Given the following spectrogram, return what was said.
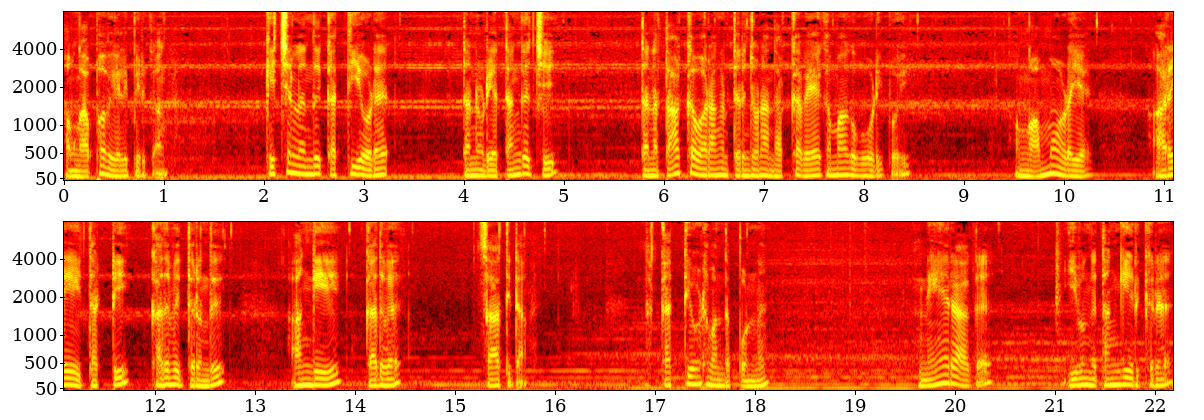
அவங்க அப்பாவை எழுப்பியிருக்காங்க. கிச்சன்லேருந்து கத்தியோட தன்னுடைய தங்கச்சி தன்னை தாக்க வராங்கன்னு தெரிஞ்சோன்னே அந்த அக்கா வேகமாக ஓடி போய் அவங்க அம்மாவுடைய அறையை தட்டி கதவை திறந்து அங்கேயே கதவை சாத்திட்டாங்க. இந்த கத்தியோடு வந்த பொண்ணு நேராக இவங்க தங்கி இருக்கிற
